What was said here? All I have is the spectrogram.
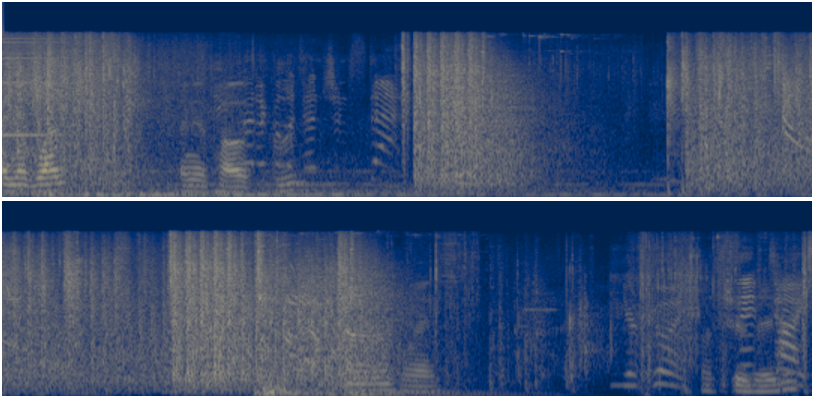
I need one. I need help. Medical attention stat. Nice. You're good. Not too Sit big. tight.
